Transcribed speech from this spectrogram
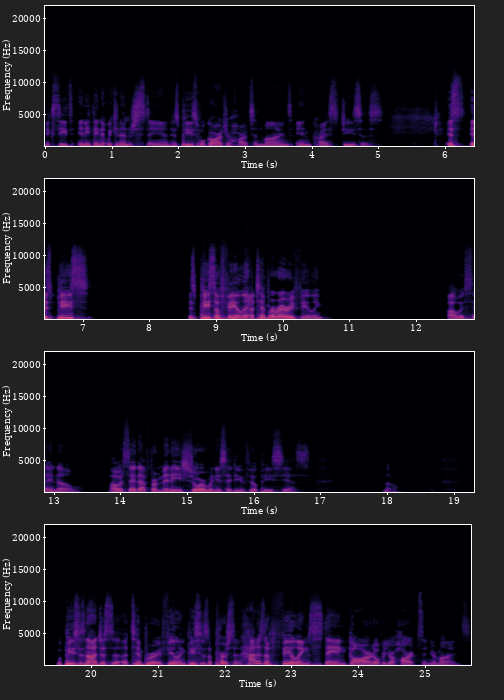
exceeds anything that we can understand. His peace will guard your hearts and minds in Christ Jesus. Is, is peace is peace a feeling, a temporary feeling? I would say no. I would say that for many, sure. When you say, Do you feel peace? Yes. No. But peace is not just a, a, temporary feeling, peace is a person. How does a feeling stand guard over your hearts and your minds?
